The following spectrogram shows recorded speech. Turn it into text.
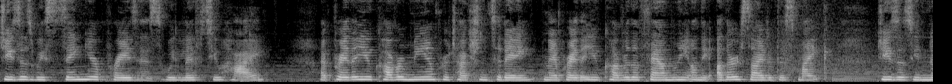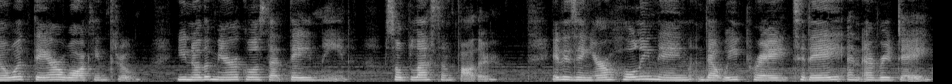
Jesus, we sing your praises. We lift you high. I pray that you cover me in protection today, and I pray that you cover the family on the other side of this mic. Jesus, you know what they are walking through. You know the miracles that they need. So bless them, Father. It is in your holy name that we pray today and every day.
